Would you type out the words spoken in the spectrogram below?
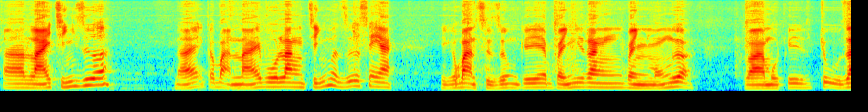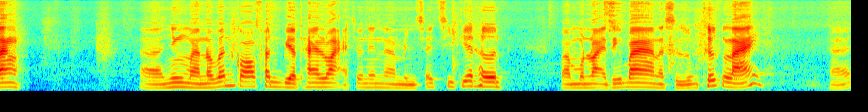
à, lái chính giữa đấy các bạn lái vô lăng chính vào giữa xe. Thì các bạn sử dụng cái bánh răng vành móng ngựa và một cái trụ răng. À, nhưng mà nó vẫn có phân biệt hai loại cho nên là mình sẽ chi tiết hơn. Và một loại thứ ba là sử dụng thước lái. Đấy.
